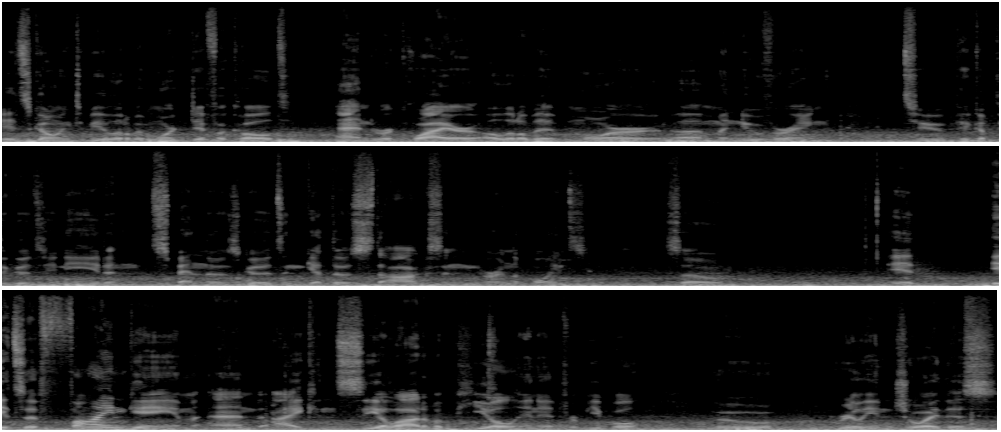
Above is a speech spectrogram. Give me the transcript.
it's going to be a little bit more difficult and require a little bit more uh, maneuvering to pick up the goods you need and spend those goods and get those stocks and earn the points. So it it's a fine game and I can see a lot of appeal in it for people who really enjoy this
